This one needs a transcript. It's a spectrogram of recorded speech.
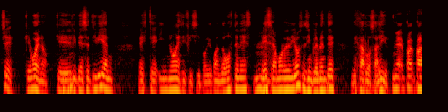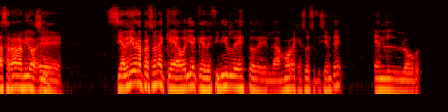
che, qué bueno, que Ujú. me sentí bien. Este, y no es difícil, porque cuando vos tenés Mm. ese amor de Dios es simplemente dejarlo salir. Eh, pa- para cerrar, amigo, Sí. eh, si habría una persona que habría que definirle esto del amor de Jesús es suficiente, en lo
